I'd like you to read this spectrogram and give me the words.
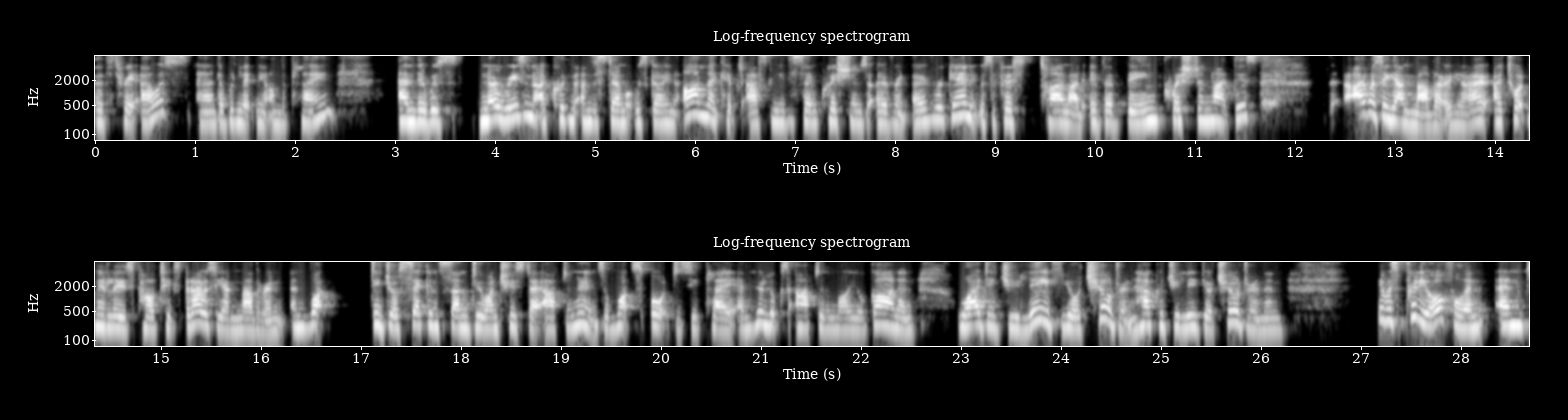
over three hours and they wouldn't let me on the plane. And there was no reason I couldn't understand what was going on. They kept asking me the same questions over and over again. It was the first time I'd ever been questioned like this. I was a young mother, you know, I, I taught Middle East politics, but I was a young mother. And, and what did your second son do on Tuesday afternoons? And what sport does he play? And who looks after them while you're gone? And why did you leave your children? How could you leave your children? And it was pretty awful. And, and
